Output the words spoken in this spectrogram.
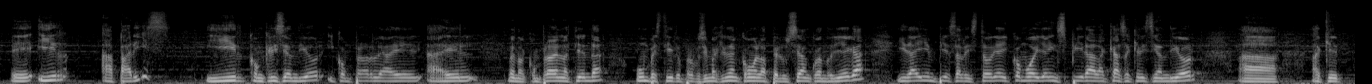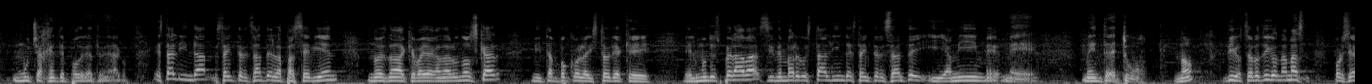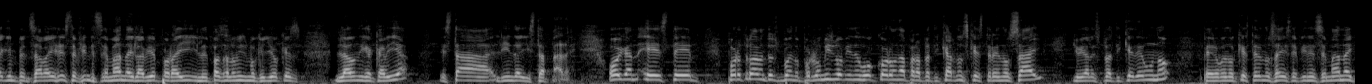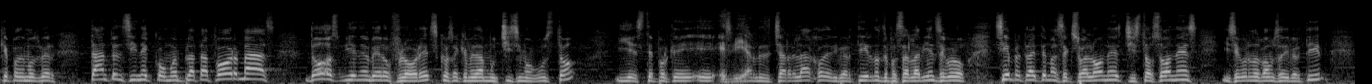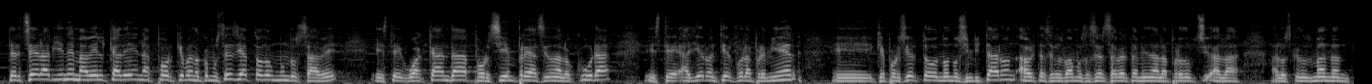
eh, ir a París y ir con Christian Dior y comprarle a él, a él, bueno, comprar en la tienda un vestido, pero pues imaginan cómo la pelucean cuando llega y de ahí empieza la historia y cómo ella inspira a la casa Christian Dior a, que mucha gente podría tener algo. Está linda, está interesante, la pasé bien, no es nada que vaya a ganar un Oscar, ni tampoco la historia que el mundo esperaba, sin embargo está linda, está interesante y a mí me, me, me entretuvo. ¿no? Digo, se los digo nada más por si alguien pensaba ir este fin de semana y la vio por ahí y les pasa lo mismo que yo, que es la única que había. Está linda y está padre. Oigan, este, por otro lado, entonces, bueno, por lo mismo viene Hugo Corona para platicarnos qué estrenos hay. Yo ya les platiqué de uno, pero bueno, qué estrenos hay este fin de semana y qué podemos ver tanto en cine como en plataformas. Dos, viene Vero Flores, cosa que me da muchísimo gusto y este porque eh, es viernes de echar relajo, de divertirnos, de pasarla bien, seguro siempre trae temas sexualones, chistosones y seguro nos vamos a divertir. Tercera viene Mabel Cadena, porque bueno, como ustedes ya todo el mundo sabe, este Wakanda por siempre ha sido una locura. Este ayer o antier fue la premier, eh, que por cierto no nos invitaron, ahorita se los vamos a hacer saber también a la producción a la a los que nos mandan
